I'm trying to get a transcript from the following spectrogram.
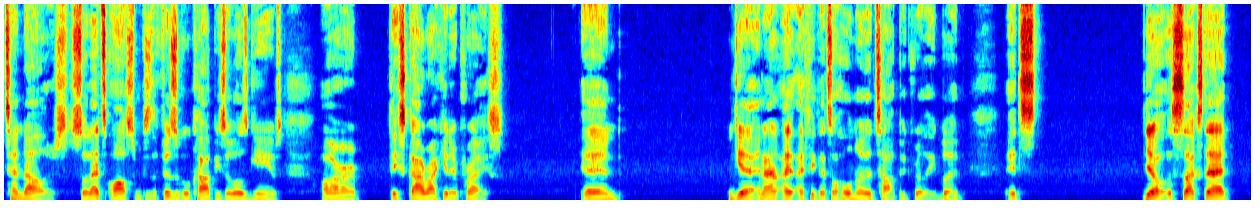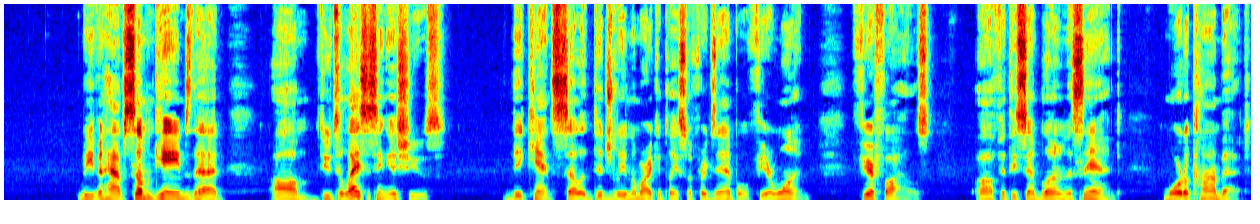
Ten dollars, so that's awesome because the physical copies of those games are they skyrocketed price, and yeah, and I I think that's a whole nother topic really, but it's you know it sucks that we even have some games that um, due to licensing issues they can't sell it digitally in the marketplace. So for example, Fear One, Fear Files, uh, Fifty Cent Blood in the Sand, Mortal Kombat.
